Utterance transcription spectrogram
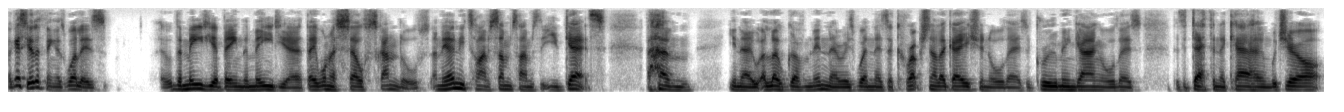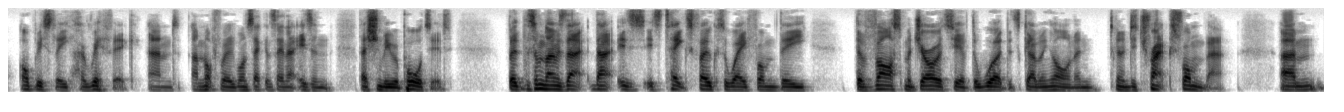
I guess the other thing as well is the media being the media, they want to sell scandals, and the only time sometimes that you get um, you know a local government in there is when there's a corruption allegation or there's a grooming gang or there's there's a death in a care home which are obviously horrific. And i'm not for one second saying that isn't that shouldn't be reported. But sometimes that that is it takes focus away from the the vast majority of the work that's going on and kind of detracts from that. Um,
